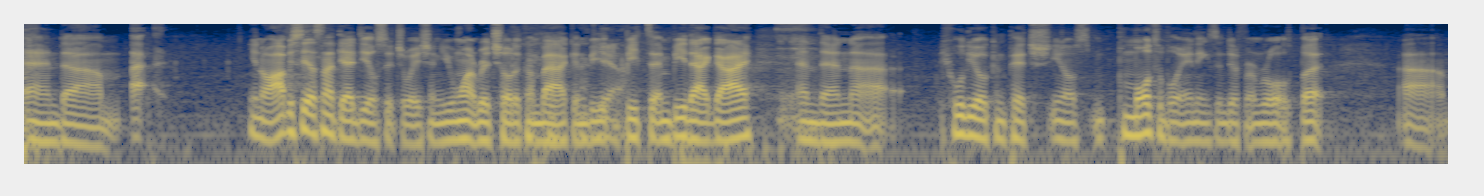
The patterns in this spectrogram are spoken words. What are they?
And um, I, you know, obviously that's not the ideal situation. You want Rich Hill to come back and be Yeah. be and be that guy, and then uh, Julio can pitch you know multiple innings in different roles. But um,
